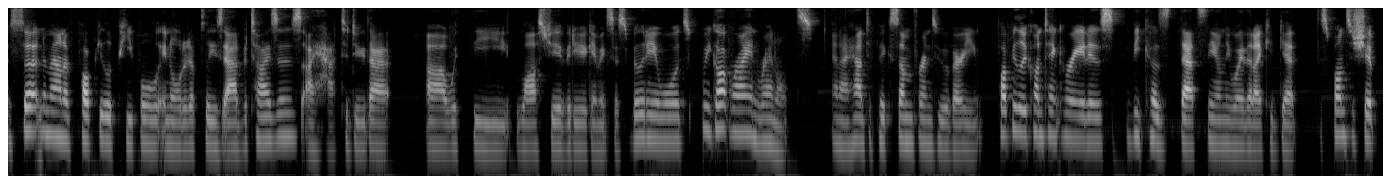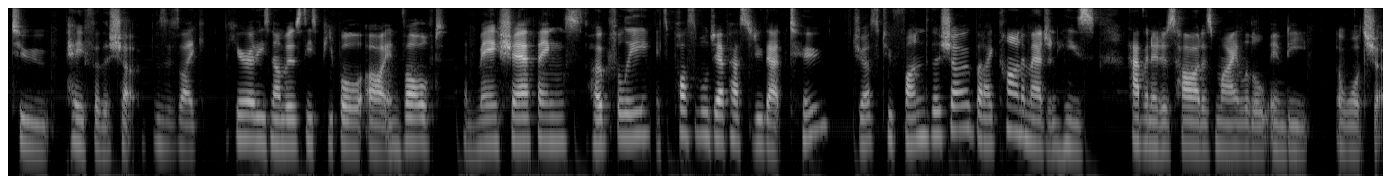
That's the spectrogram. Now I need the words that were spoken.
a certain amount of popular people in order to please advertisers. I had to do that uh, with the last year Video Game Accessibility Awards. We got Ryan Reynolds, and I had to pick some friends who are very popular content creators because that's the only way that I could get the sponsorship to pay for the show. This is like, here are these numbers, these people are involved and may share things, hopefully. It's possible Geoff has to do that too just to fund the show, but I can't imagine he's having it as hard as my little indie awards show.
